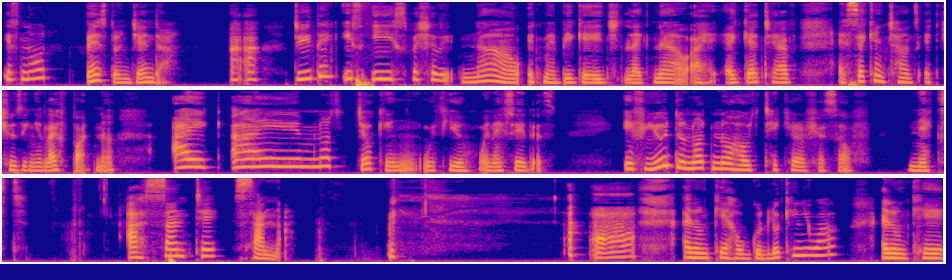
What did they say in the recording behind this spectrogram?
it's not based on gender. Uh-uh. Do you think it's especially now at my big age, like now, I, I get to have a second chance at choosing a life partner? I I am not joking with you when I say this. If you do not know how to take care of yourself, Next. Asante sana. I don't care how good looking you are. I don't care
